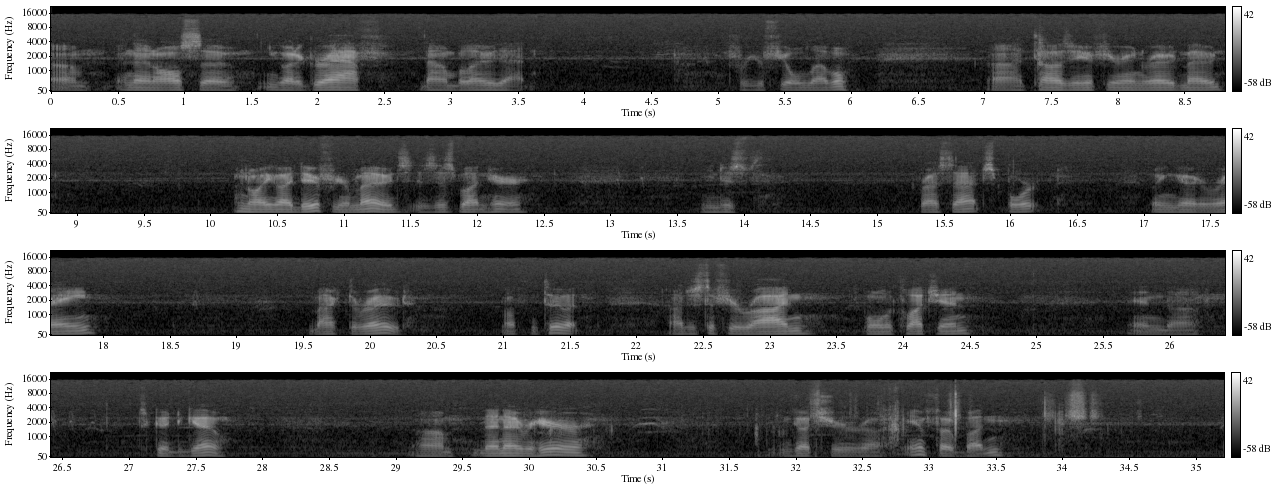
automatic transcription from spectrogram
Um, and then also, you got a graph down below that for your fuel level. Uh, it tells you if you're in road mode. And all you got to do for your modes is this button here. You just press that, sport. We can go to rain, back to road. Nothing to it. Uh, just if you're riding, pull the clutch in, and uh, it's good to go. Um, then over here, you got your uh, info button.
